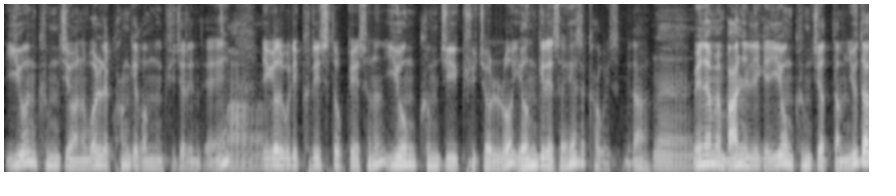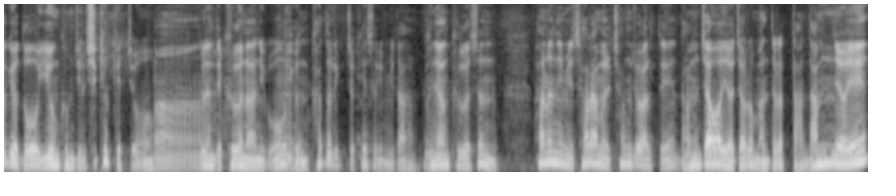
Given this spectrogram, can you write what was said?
이혼 금지와는 원래 관계가 없는 규절인데 아, 이걸 우리 그리스도교에서는 이혼 금지 규절로 연결해서 해석하고 있습니다. 네. 왜냐하면 만일 이게 이혼 금지였다면 유다교도 이혼 금지를 시켰겠죠. 아, 그런데 그건 아니고 네. 이건 카톨릭적 해석입니다. 그냥 그것은 하느님이 사람을 창조할 때 남자와 여자로 만들었다. 남녀의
